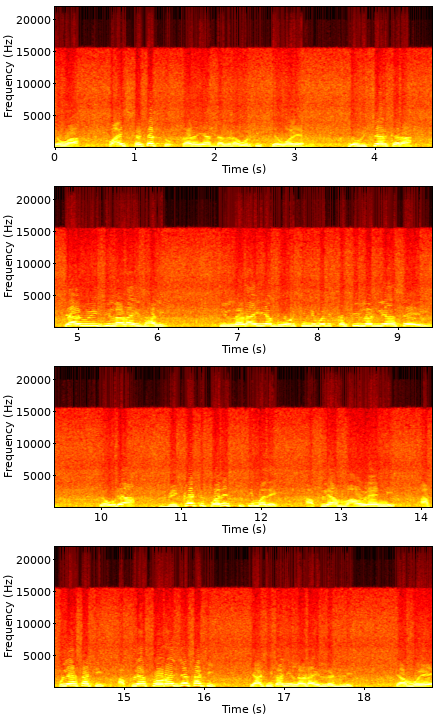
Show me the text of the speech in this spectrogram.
तेव्हा पाय सटकतो कारण या दगडावरती शेवाळे आहे मग विचार करा त्यावेळी जी लढाई झाली ती लढाई या घोडखिंडीमध्ये कशी लढली असेल? एवढ्या बिकट परिस्थितीमध्ये आपल्या मावळ्यांनी आपल्यासाठी आपल्या स्वराज्यासाठी या ठिकाणी लढाई लढली. त्यामुळे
